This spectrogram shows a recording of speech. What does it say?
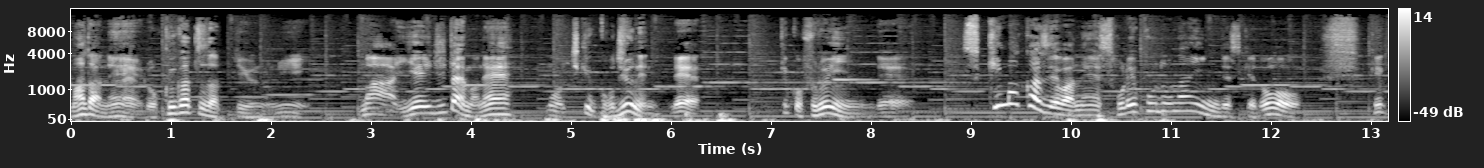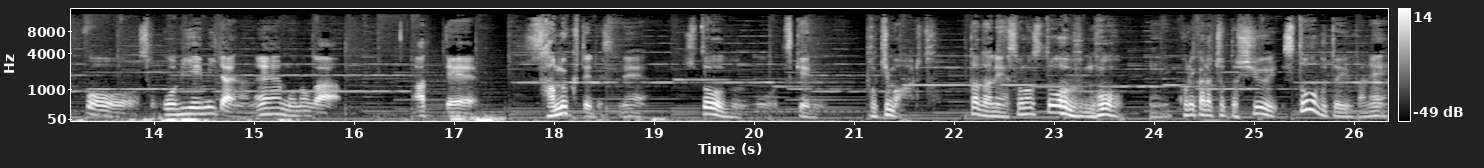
まだね、6月だっていうのに、まあ家自体もね、もう築50年で、結構古いんで、隙間風はね、それほどないんですけど、結構底冷えみたいなね、ものがあって、寒くてですね、ストーブをつける時もあると。ただね、そのストーブも、これからちょっと修理、ストーブというかね、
